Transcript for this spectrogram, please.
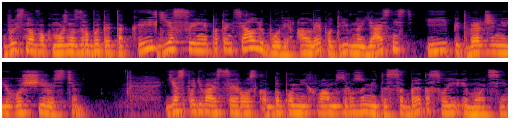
Висновок можна зробити такий: є сильний потенціал любові, але потрібна ясність і підтвердження його щирості. Я сподіваюся, цей розклад допоміг вам зрозуміти себе та свої емоції.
